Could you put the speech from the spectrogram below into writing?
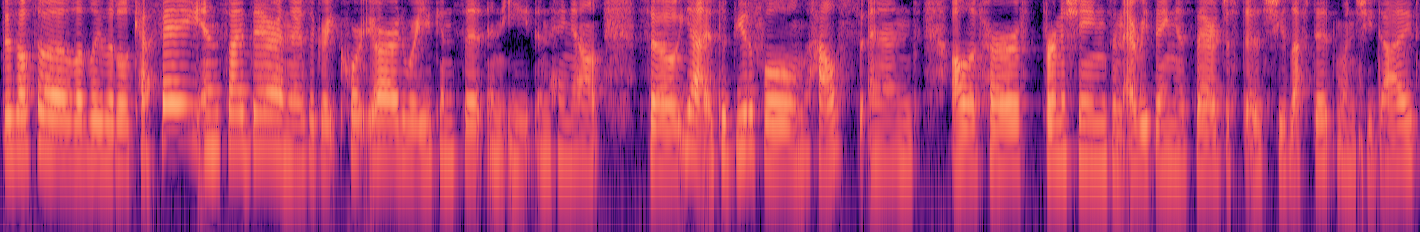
There's also a lovely little cafe inside there, and there's a great courtyard where you can sit and eat and hang out. So yeah, it's a beautiful house, and all of her furnishings and everything is there just as she left it when she died.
